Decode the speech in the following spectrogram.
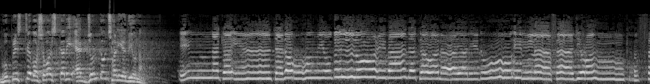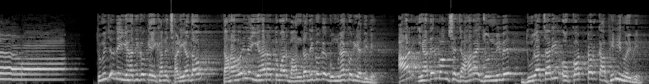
ভূপৃষ্ঠে বসবাসকারী একজনকেও ছাড়িয়ে দিও না إنك তুমি যদি ইহাদিগকে এখানে ছাড়িয়া দাও, তাহা হইলে ইহারা তোমার বান্দাদিগকে গুমরা করিয়া দিবে। আর ইহাদের বংশে যাহারাই জন্মিবে, দুরাচারী ও কট্টর কাফিরি হইবে।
